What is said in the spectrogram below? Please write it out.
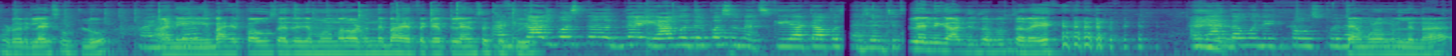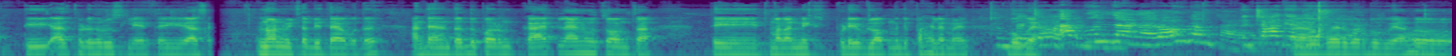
थोडं रिलॅक्स उठलो. आणि बाहेर पाऊस आहे त्याच्यामुळे मला वाटत नाही बाहेरचा काही प्लॅन सक्सेस होईल. नाही अगोदर पासूनच की आता आपण प्लॅनिंग आठ दिवसापासून चालू आहे. आणि आता म्हणे की पाऊस पण. त्यामुळे म्हणलं ना ती आज थोडस रुसली आहे तरी असं नॉनव्हेजचा बेत आहे अगोदर आणि त्यानंतर दुपारून काय प्लॅन होतो आमचा ते तुम्हाला नेक्स्ट पुढे ब्लॉगमध्ये पाहायला मिळेल बघूया चहा आपण जाणार आहोत रंकाळा. तर चहा घ्या बरं बरं बघूया हो हो.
